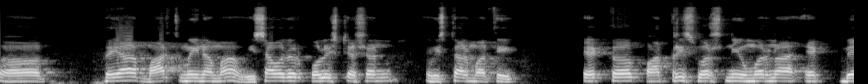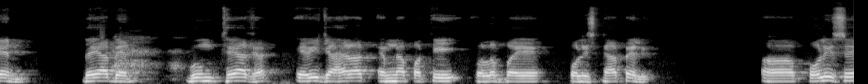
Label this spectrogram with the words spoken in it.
ગયા માર્ચ મહિનામાં વિસાવદર પોલીસ સ્ટેશન વિસ્તારમાંથી એક પાંત્રીસ વર્ષની ઉંમરના એક બેન, દયાબેન, ગુમ થયા છે એવી જાહેરાત એમના પતિ વલ્લભભાઈએ પોલીસને આપેલી. પોલીસે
